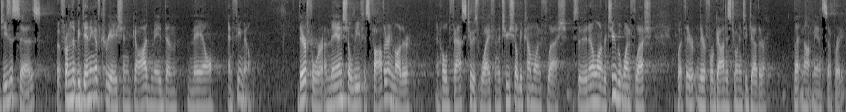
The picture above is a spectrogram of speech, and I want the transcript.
Jesus says, But from the beginning of creation, God made them male and female. Therefore, a man shall leave his father and mother and hold fast to his wife, and the two shall become one flesh. So they're no longer two, but one flesh. What therefore God has joined together, let not man separate.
